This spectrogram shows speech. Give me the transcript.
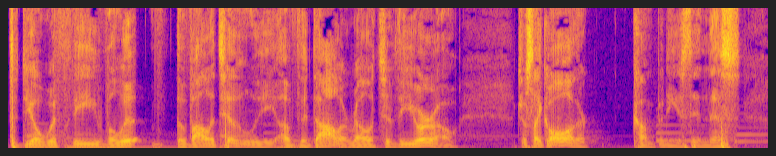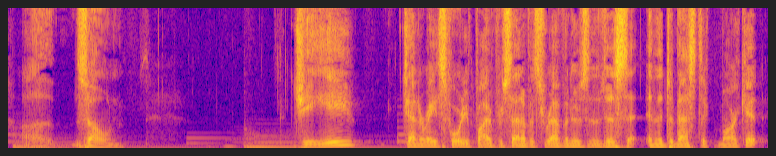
to deal with the, the volatility of the dollar relative to the euro, just like all other companies in this uh, zone. GE generates 45% of its revenues in the, in the domestic market,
